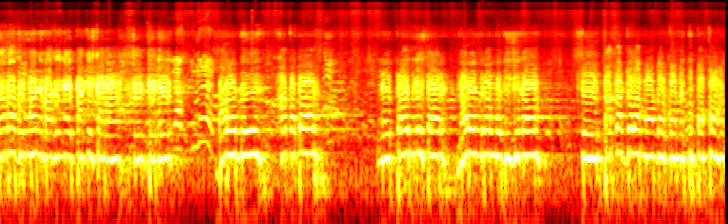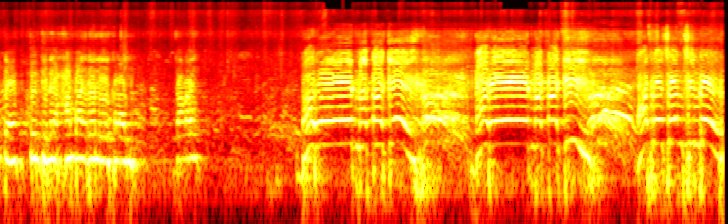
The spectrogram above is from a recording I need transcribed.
জাদা বুরমান বাগিনাই পাকিস্তান চন্তুনি भारतनि हाकटर नि प्राइम मिनिस्टार नरेन्द्र मोदीजिनो जों पाकाजला मण्डल कमिटि पक्ष हते जों दिनै हामबाय रेलि खालाय जानाय भारत माता की भारत माता की ऑपरेशन सिंदूर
